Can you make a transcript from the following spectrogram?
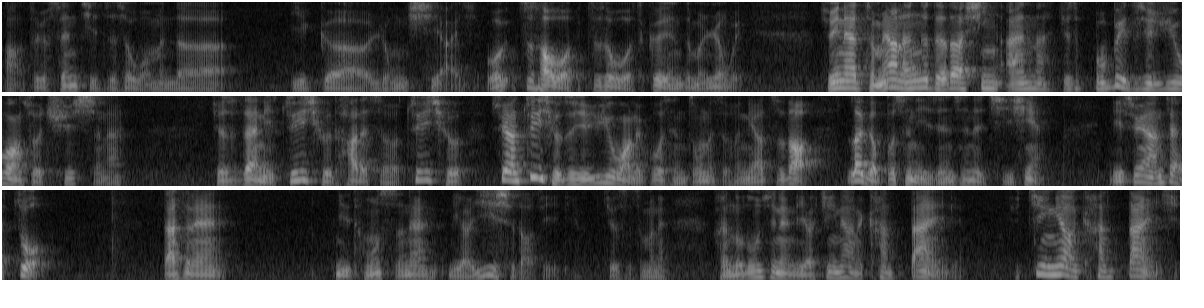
啊。这个身体只是我们的一个容器而已。我至少我至少我个人这么认为。所以呢，怎么样能够得到心安呢？就是不被这些欲望所驱使呢？就是在你追求它的时候，追求虽然追求这些欲望的过程中的时候，你要知道那个不是你人生的极限。你虽然在做。但是呢，你同时呢，你要意识到这一点，就是什么呢？很多东西呢，你要尽量的看淡一点，就尽量看淡一些。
